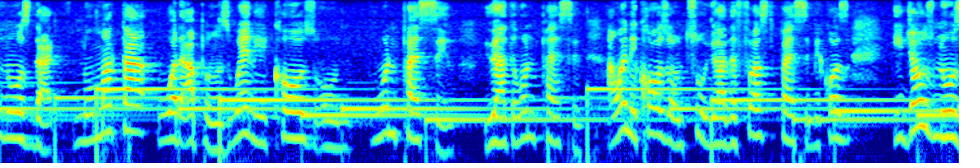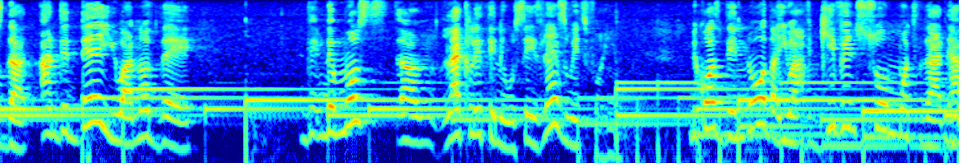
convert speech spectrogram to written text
knows that no matter what happens when he calls on one person you are the one person. And when he calls on two you are the first person because he just knows that. And the day you are not there the, the most um, likely thing he will say is let's wait for him because they know that you have given so much that uh,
